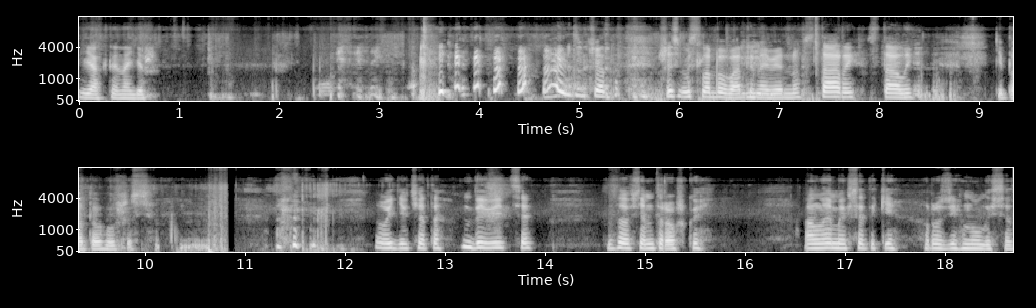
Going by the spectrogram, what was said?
Як ти знайдеш? Дівчата, щось ми слабоваті, мабуть. Старий, стали. Типа того щось. Ой, дівчата, дивіться. Зовсім трошки. Але ми все-таки розігнулися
